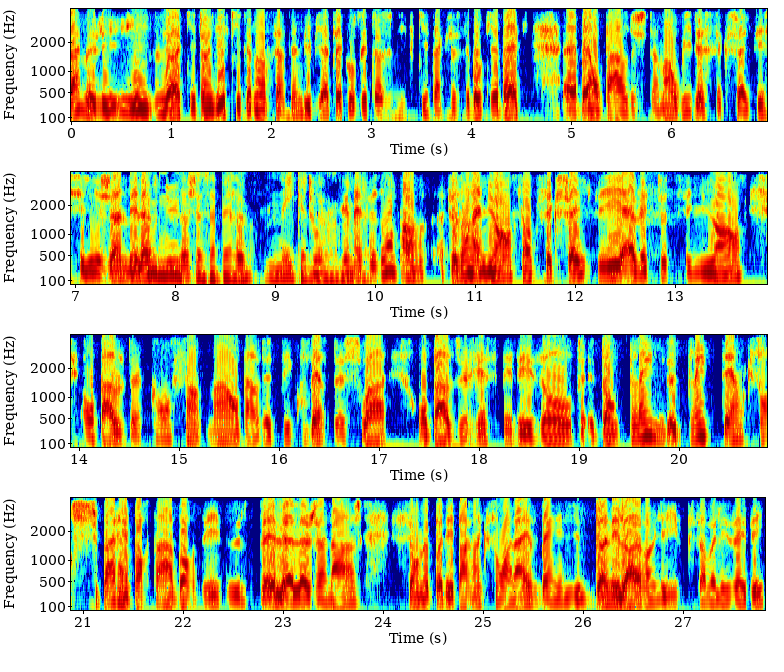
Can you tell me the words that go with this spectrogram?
fameux livre-là, qui est un livre qui était dans certaines bibliothèques aux États-Unis qui est accessible au Québec, euh, ben on parle justement, oui, de sexualité chez les jeunes, mais là... Tout nu, ça s'appelle. Hein? Naked tout mais faisons, faisons la nuance entre sexualité avec toutes ces nuances. On parle de consentement, on parle de découverte de soi, on parle du respect des autres, donc plein de, plein de termes qui sont super importants à aborder dès le jeune âge si on n'a pas des parents qui sont à l'aise, ben donnez-leur un livre puis ça va les aider.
